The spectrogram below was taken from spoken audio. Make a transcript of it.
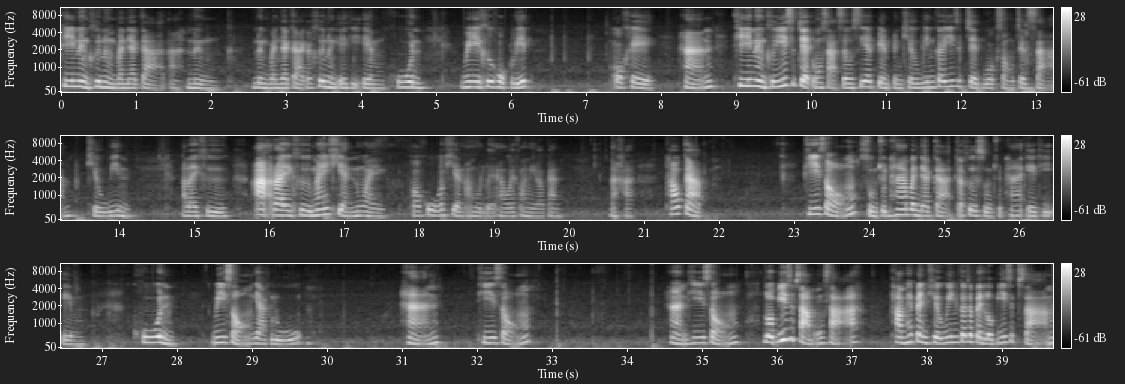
p 1คือ 1 บรรยากาศอะ1 1 บรรยากาศก็คือ 1 ATM คูณ V คือ 6 ลิตร โอเค หาร T 1คือ 27 องศาเซลเซียส เปลี่ยนเป็นเคลวินก็ 27บวก273 เคลวิน อะไรคือ อะไรคือไม่เขียนหน่วย เพราะครูก็เขียนมาหมดเลย เอาไว้ฟังนี้แล้วกันนะคะ เท่ากับ P 2 0.5 บรรยากาศก็คือ 0.5 ATM คูณ V 2อยากรู้ หาร t สองหาร t สองลบยี่สิบสามองศาทำให้เป็นเคลวินก็จะเป็นลบยี่สิบสาม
